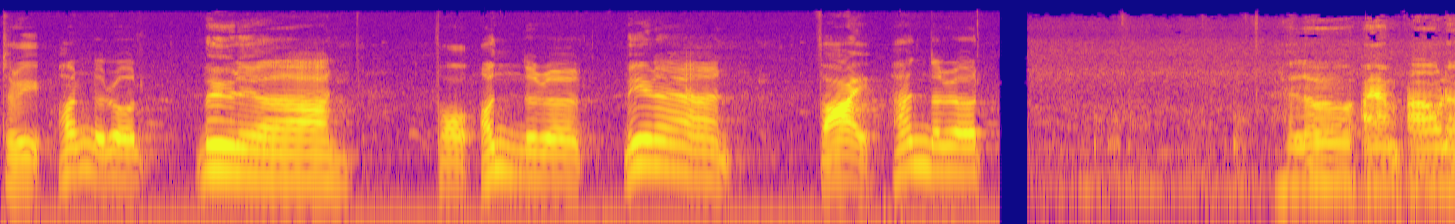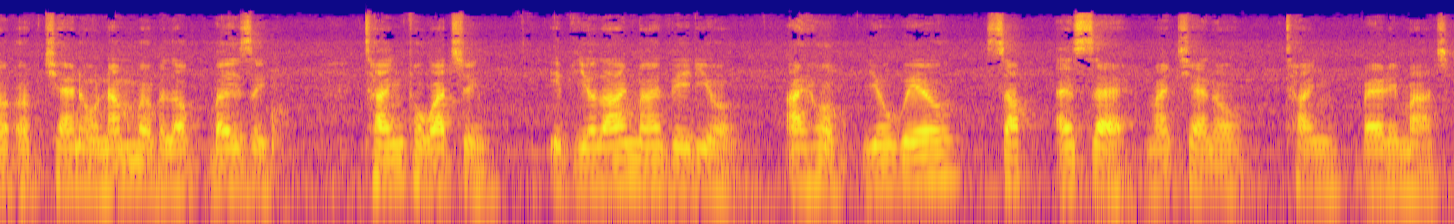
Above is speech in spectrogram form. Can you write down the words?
three hundred million, four hundred million, five hundred. Hello, I am owner of channel number block basic. Thanks for watching. If you like my video, I hope you will sub and share my channel. Thank very much.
